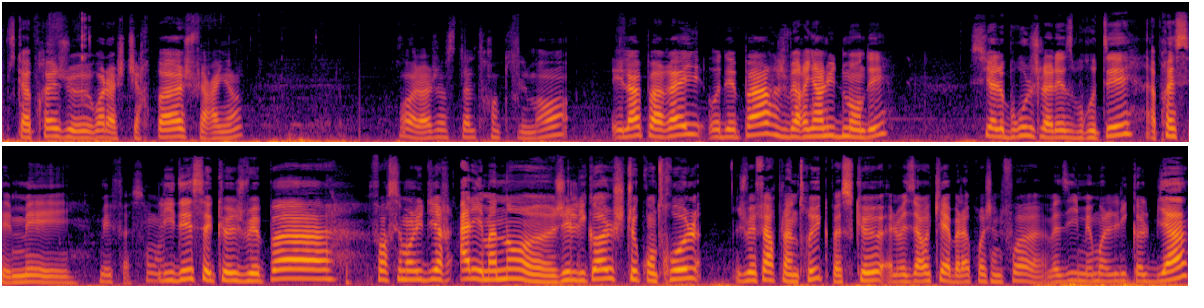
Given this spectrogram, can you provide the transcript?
Parce qu'après, je, voilà, je tire pas, je fais rien. Voilà, j'installe tranquillement. Et là, pareil, au départ, je vais rien lui demander. Si elle broute, je la laisse brouter. Après, c'est mes, mes façons. L'idée, c'est que je vais pas forcément lui dire Allez, maintenant, euh, j'ai le licol, je te contrôle, je vais faire plein de trucs. Parce qu'elle va dire Ok, bah, la prochaine fois, vas-y, mets-moi le licol bien.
